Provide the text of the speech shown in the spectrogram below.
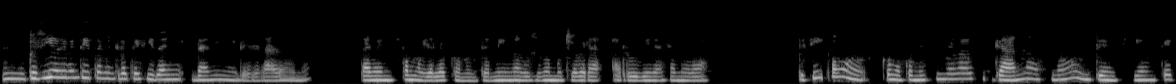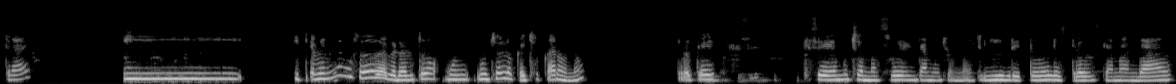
Mm, pues sí, obviamente yo también creo que sí, Dani, Dani Delgado, ¿no? También, como ya lo comenté, a mí me gustó mucho ver a, a Rubín esa nueva, pues sí, como, como con esas nuevas ganas, ¿no? Intención que trae. Y, y también me gustó de verdad todo, mucho lo que ha hecho Caro, ¿no? Creo que, que se ve mucho más suelta, mucho más libre, todos los tragos que ha mandado.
